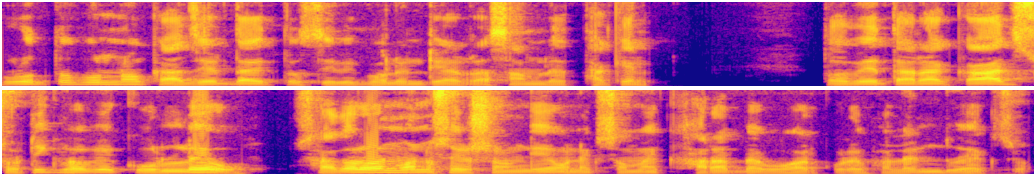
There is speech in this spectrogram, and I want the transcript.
গুরুত্বপূর্ণ কাজের দায়িত্ব সিভিক ভলেন্টিয়াররা সামলে থাকেন। তবে তারা কাজ সঠিকভাবে করলেও সাধারণ মানুষের সঙ্গে অনেক সময় খারাপ ব্যবহার করে ফেলেন দু একজন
